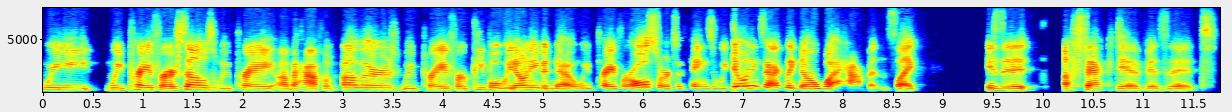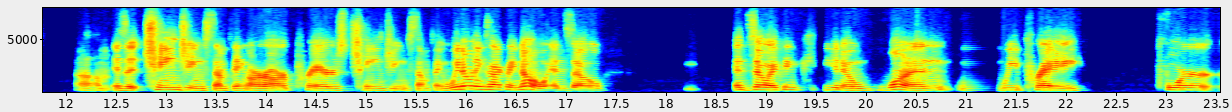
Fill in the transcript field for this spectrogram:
we we pray for ourselves we pray on behalf of others we pray for people we don't even know we pray for all sorts of things we don't exactly know what happens like is it effective? Is it um, is it changing something? Are our prayers changing something? We don't exactly know, and so and so I think you know one we pray for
